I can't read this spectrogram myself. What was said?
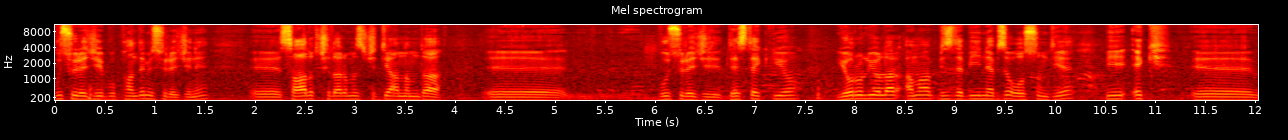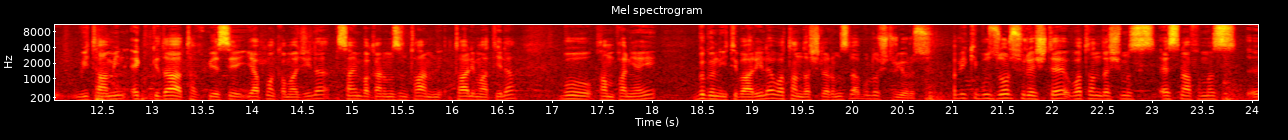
bu süreci, bu pandemi sürecini sağlıkçılarımız ciddi anlamda bu süreci destekliyor, yoruluyorlar ama biz de bir nebze olsun diye bir ek e, vitamin, ek gıda takviyesi yapmak amacıyla Sayın Bakanımızın talimatıyla bu kampanyayı bugün itibariyle vatandaşlarımızla buluşturuyoruz. Tabii ki bu zor süreçte vatandaşımız, esnafımız e,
